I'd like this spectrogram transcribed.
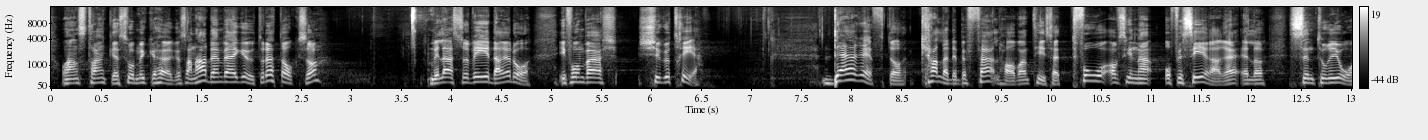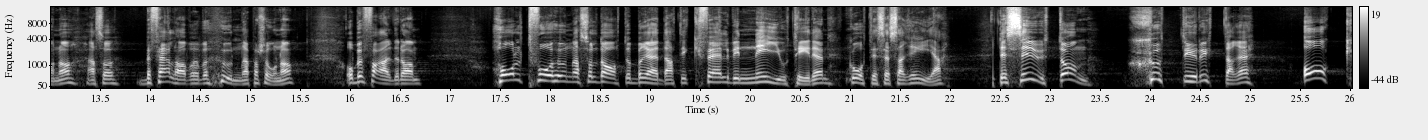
och hans tankar är så mycket högre, så han hade en väg ut ur detta också. Vi läser vidare då ifrån vers 23. Därefter kallade befälhavaren till sig två av sina officerare, eller centurioner, alltså befälhavare över hundra personer, och befallde dem Håll 200 soldater beredda att ikväll vid niotiden gå till Caesarea. Dessutom 70 ryttare och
